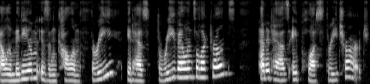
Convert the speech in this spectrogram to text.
Aluminium is in column 3, it has three valence electrons and it has a plus three charge.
